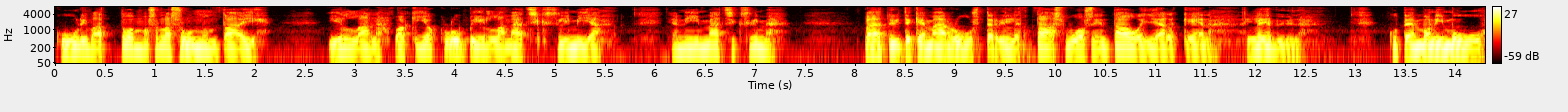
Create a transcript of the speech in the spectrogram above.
kuulivat tuommoisella sunnuntai-illan vakioklubilla Magic Slimia, ja niin Magic Slim päätyi tekemään Roosterille taas vuosien tauon jälkeen levyn. Kuten moni muu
